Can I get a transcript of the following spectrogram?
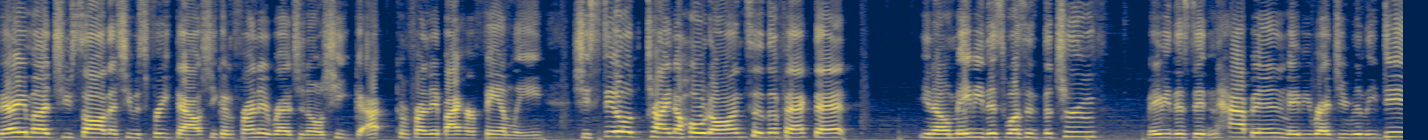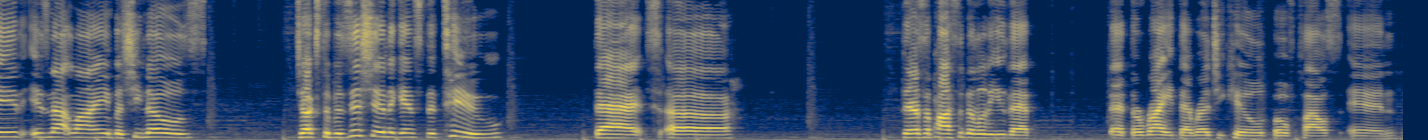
Very much you saw that she was freaked out. She confronted Reginald. She got confronted by her family. She's still trying to hold on to the fact that, you know, maybe this wasn't the truth. Maybe this didn't happen. Maybe Reggie really did, is not lying. But she knows juxtaposition against the two that uh, there's a possibility that that they're right that Reggie killed both Klaus and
